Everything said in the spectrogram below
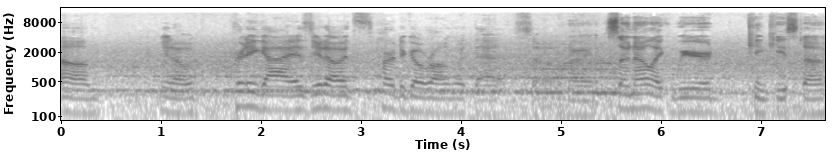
Um, you know, pretty guys, you know, it's hard to go wrong with that, so. So no like weird kinky stuff.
